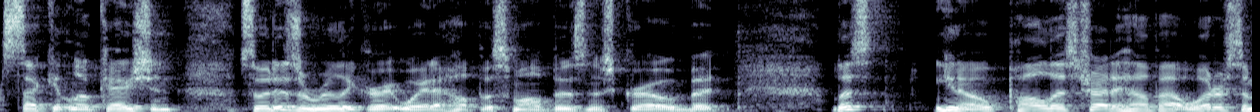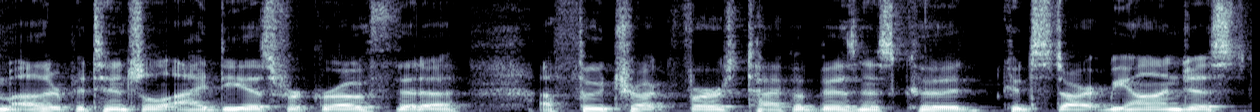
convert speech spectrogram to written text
second location. So it is a really great way to help a small business grow. But let's, you know, Paul, let's try to help out. What are some other potential ideas for growth that a, a food truck first type of business could could start beyond just,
